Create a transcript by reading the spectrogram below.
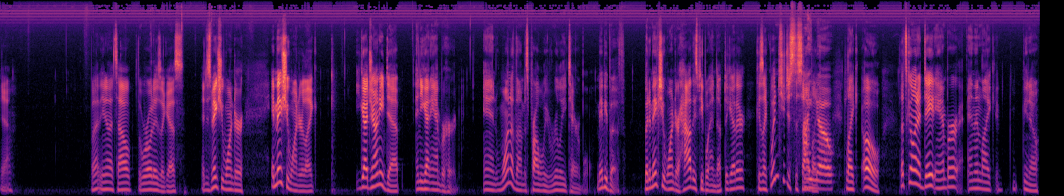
yeah. But you know, that's how the world is, I guess. It just makes you wonder. It makes you wonder, like, you got Johnny Depp and you got Amber Heard, and one of them is probably really terrible. Maybe both. But it makes you wonder how these people end up together. Because, like, wouldn't you just decide, I like, know. like, oh, let's go on a date, Amber, and then like, you know,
